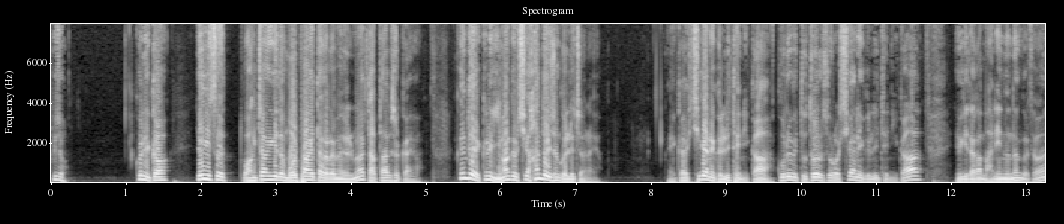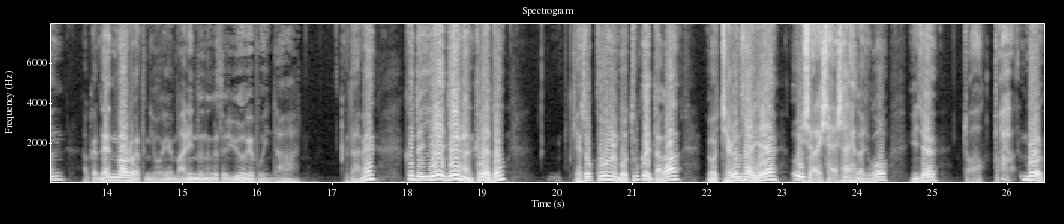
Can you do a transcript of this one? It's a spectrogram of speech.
그죠? 그러니까 여기서 왕짱이기도 몰빵했다 그러면 얼마나 답답했을까요? 근데 그냥 이만큼 시간 한 달 이상 걸렸잖아요. 그러니까 시간이 걸릴 테니까 구름이 두터울수록 시간이 걸릴 테니까 여기다가 많이 넣는 것은 아까 넷마울 같은 경우에 많이 넣는 것을 위험해 보인다. 그 다음에 근데 얘 얘는 그래도 계속 구름을 못 뚫고 있다가 요 최근 사이에 으쌰으쌰으쌰 해가지고 이제 쪽뭐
